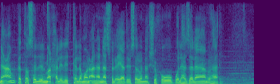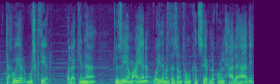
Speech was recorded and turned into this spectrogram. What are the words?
ونعم قد تصل للمرحلة اللي يتكلمون عنها الناس في العيادة ويسألونا الشحوب والهزلان وهذه. التحوير مش كثير ولكنها جزئية معينة وإذا ما التزمتم ممكن تصير لكم الحالة هذه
